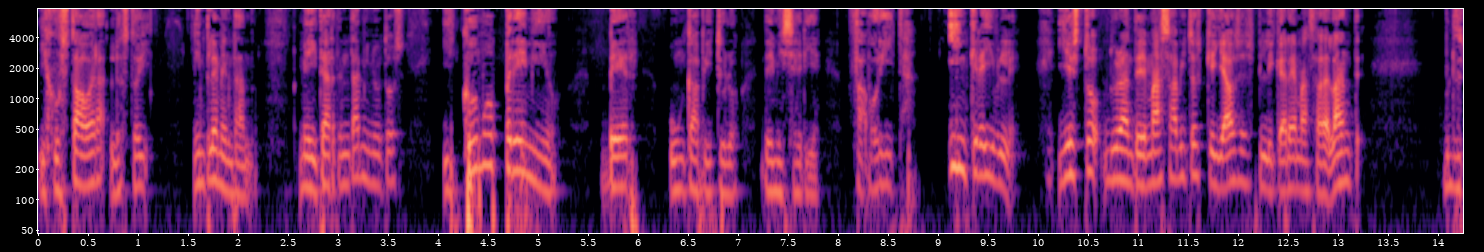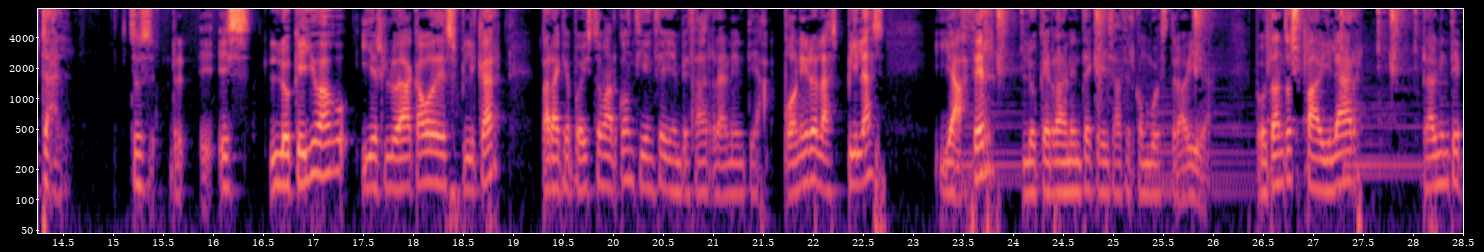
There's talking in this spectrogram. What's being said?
Y justo ahora lo estoy implementando. Meditar 30 minutos y como premio ver un capítulo de mi serie favorita. Increíble. Y esto durante más hábitos que ya os explicaré más adelante. Brutal. Esto es, es lo que yo hago y es lo que acabo de explicar para que podáis tomar conciencia y empezar realmente a poneros las pilas y a hacer lo que realmente queréis hacer con vuestra vida. Por lo tanto, espabilar, realmente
